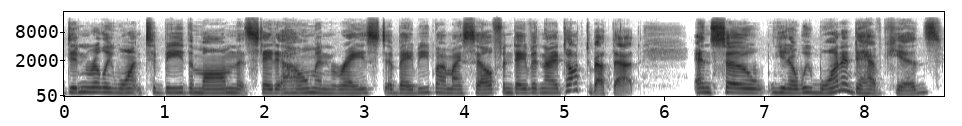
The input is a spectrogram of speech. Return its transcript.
didn't really want to be the mom that stayed at home and raised a baby by myself. And David and I had talked about that. And so, you know, we wanted to have kids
